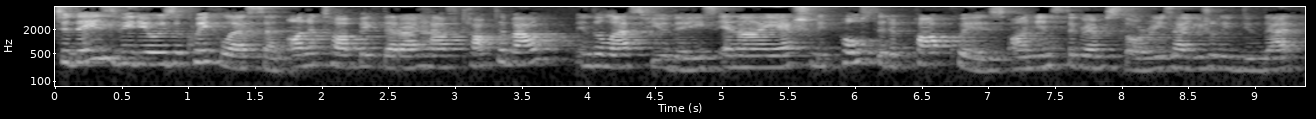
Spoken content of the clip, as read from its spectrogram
Today's video is a quick lesson on a topic that I have talked about in the last few days, and I actually posted a pop quiz on Instagram stories. I usually do that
